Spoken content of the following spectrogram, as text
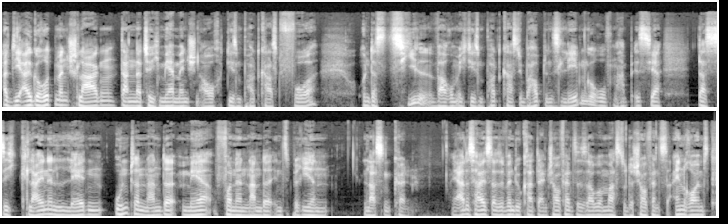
also die Algorithmen schlagen dann natürlich mehr Menschen auch diesen Podcast vor. Und das Ziel, warum ich diesen Podcast überhaupt ins Leben gerufen habe, ist ja, dass sich kleine Läden untereinander mehr voneinander inspirieren lassen können. Ja, das heißt also, wenn du gerade dein Schaufenster sauber machst oder Schaufenster einräumst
